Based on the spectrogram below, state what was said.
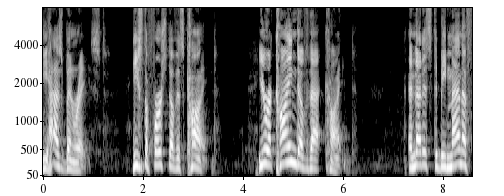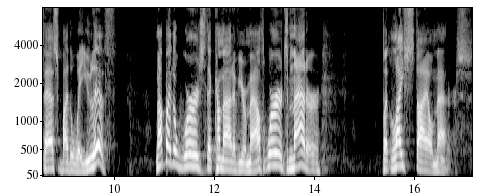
He has been raised. He's the first of his kind. You're a kind of that kind. And that is to be manifest by the way you live not by the words that come out of your mouth. Words matter, but lifestyle matters.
